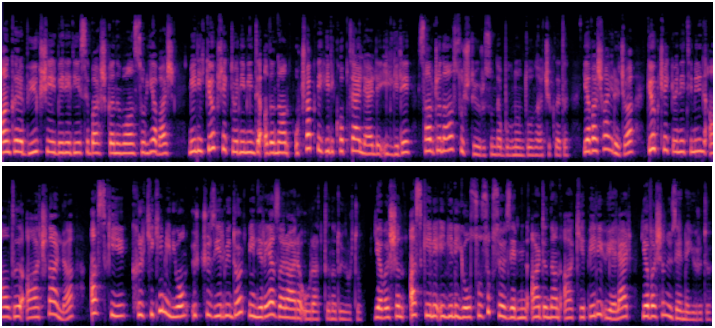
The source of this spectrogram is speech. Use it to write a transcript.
Ankara Büyükşehir Belediyesi Başkanı Mansur Yavaş, Melih Gökçek döneminde alınan uçak ve helikopterlerle ilgili savcılığa suç duyurusunda bulunduğunu açıkladı. Yavaş ayrıca Gökçek yönetiminin aldığı ağaçlarla ASKİ'yi 42 milyon 324 bin liraya zarara uğrattığını duyurdu. Yavaş'ın ASKİ ile ilgili yolsuzluk sözlerinin ardından AKP'li üyeler Yavaş'ın üzerine yürüdü.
